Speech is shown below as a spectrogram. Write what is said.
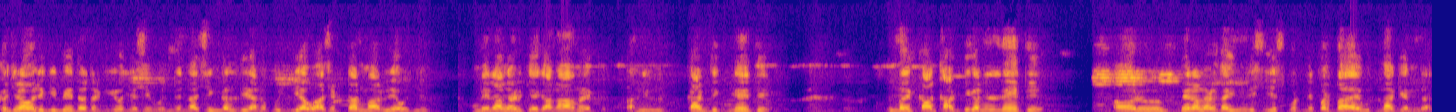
कचरा वाले की बेदर्दगी की वजह से उसने ना सिंगल दिया ना कुछ दिया वहाँ से टर्न मार लिया उसने। मेरा लड़के का नाम है अनिल कार्तिक नेहते। मैं का, कार्तिक अनिल नेहते। और मेरा लड़का इंग्लिश स्पोर्ट में पढ़ता है उतना के अंदर।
